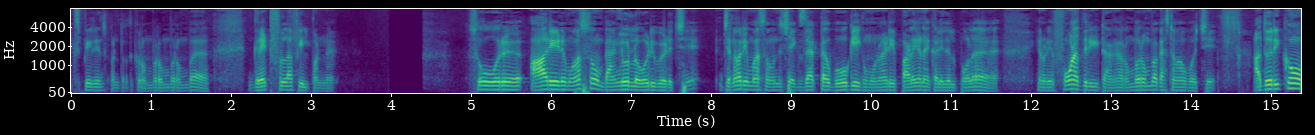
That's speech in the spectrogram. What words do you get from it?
எக்ஸ்பீரியன்ஸ் பண்ணுறதுக்கு ரொம்ப ரொம்ப ரொம்ப கிரேட்ஃபுல்லாக ஃபீல் பண்ணேன். ஸோ ஒரு ஆறு ஏழு மாதம் பெங்களூரில் ஓடி போயிடுச்சு. ஜனவரி மாதம் வந்துச்சு எக்ஸாக்டாக போகிக்கு முன்னாடி பழையன கழிதல் போல் என்னுடைய ஃபோனை திருடிட்டாங்க. ரொம்ப ரொம்ப கஷ்டமாக போச்சு. அது வரைக்கும்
